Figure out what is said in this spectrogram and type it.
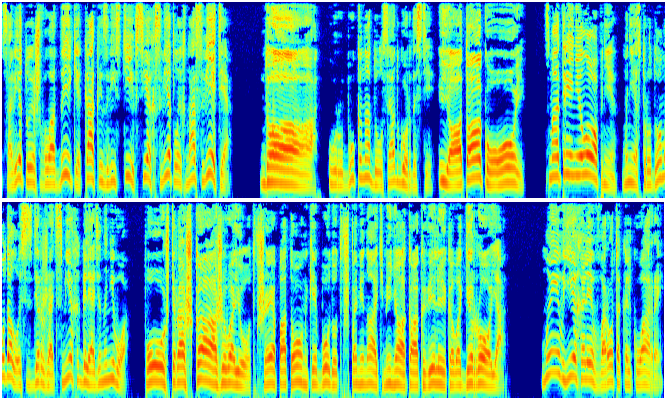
Советуешь владыке, как извести всех светлых на свете. Да, Урубука надулся от гордости. Я такой. «Смотри, не лопни!» Мне с трудом удалось сдержать смех, глядя на него. «Пусть рассказывают, все потомки будут вспоминать меня как великого героя!» Мы въехали в ворота Калькуары.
